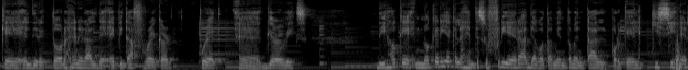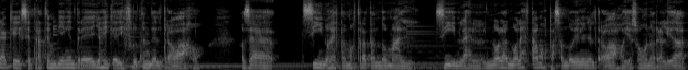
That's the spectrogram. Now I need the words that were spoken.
que el director general de Epitaph Record, Brett eh, Gervix, dijo que no quería que la gente sufriera de agotamiento mental porque él quisiera que se traten bien entre ellos y que disfruten del trabajo. O sea, sí, nos estamos tratando mal, sí, no, la, no la estamos pasando bien en el trabajo y eso es una realidad.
